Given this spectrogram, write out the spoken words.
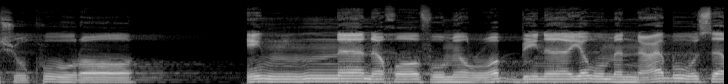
شكورا. إنا نخاف من ربنا يوما عبوسا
